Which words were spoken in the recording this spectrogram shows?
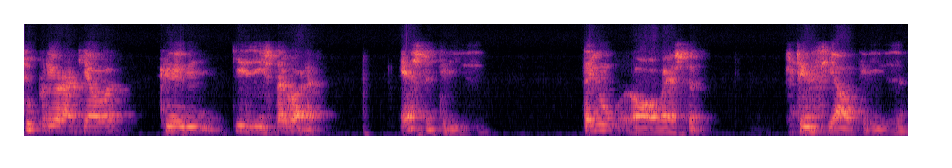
superior àquela que, que existe. Agora, esta crise tem, ou esta potencial crise,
